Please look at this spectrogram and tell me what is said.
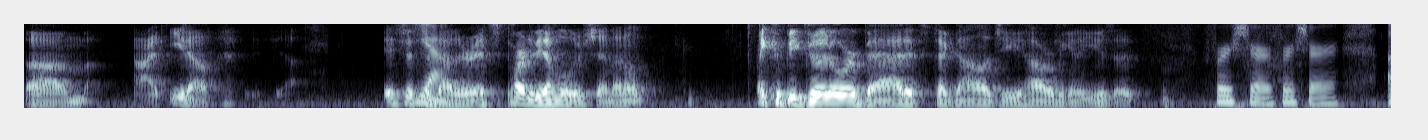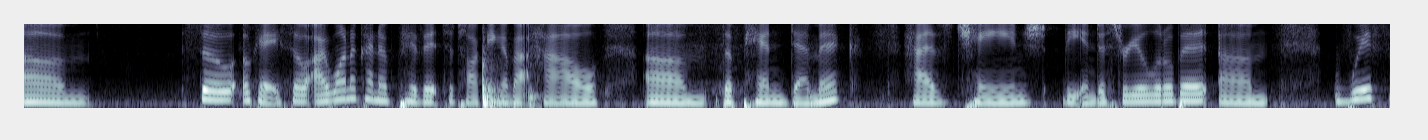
um, I, you know, it's just yeah. another. It's part of the evolution. I don't. It could be good or bad. It's technology. How are we going to use it? For sure, for sure. Um, so okay, so I want to kind of pivot to talking about how um, the pandemic has changed the industry a little bit. Um, with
